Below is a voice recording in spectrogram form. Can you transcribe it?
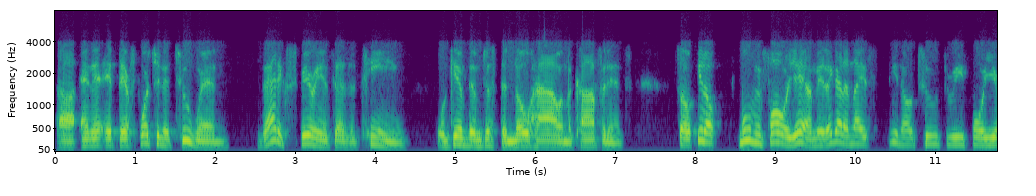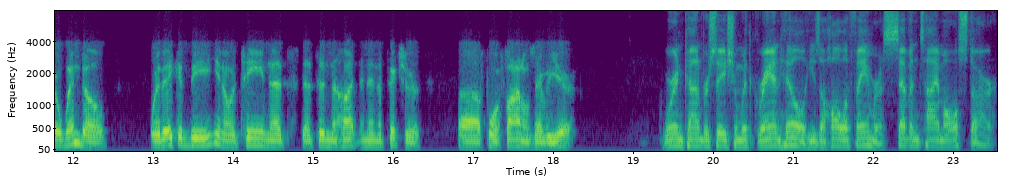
Uh, and if they're fortunate to win, that experience as a team will give them just the know-how and the confidence. So, you know, moving forward, yeah, I mean, they got a nice, you know, two, three, four year window where they could be, you know, a team that's that's in the hunt and in the picture uh, for finals every year. We're in conversation with Grant Hill. He's a Hall of Famer, a seven-time All-Star,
